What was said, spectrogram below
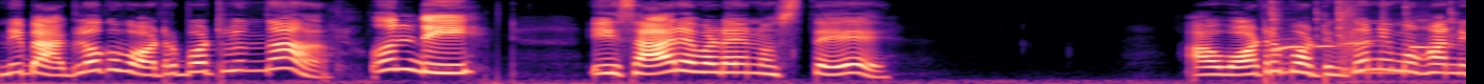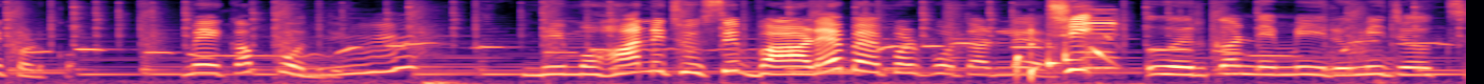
నీ బ్యాగ్లో ఒక వాటర్ బాటిల్ ఉందా? ఉంది. ఈసారి ఎవడైనా వస్తే ఆ వాటర్ బాటిల్తో నీ మొహాన్ని కొడుకో మేకప్ పోద్ది. నీ మొహాన్ని చూసి వాడే భయపడిపోతాడులే. ఛీ, ఊరుకోండి మీరు మీ జోక్స్.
